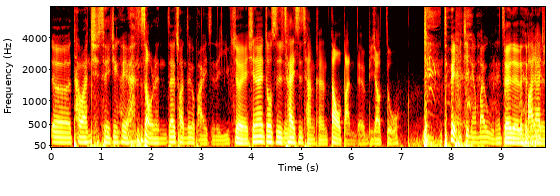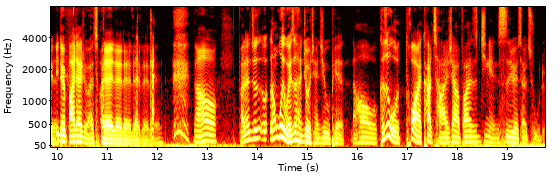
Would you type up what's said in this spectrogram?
呃台湾其实已经也很少人在穿这个牌子的衣服，对，现在都是是菜市场可能盗版的比较多。对，一件两百五那种，对对对对八加九一堆八加九在穿，对对对对对对，然后反正就是，然后我以为是很久以前纪录片，然后可是我后来看查一下，发现是今年四月才出的。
